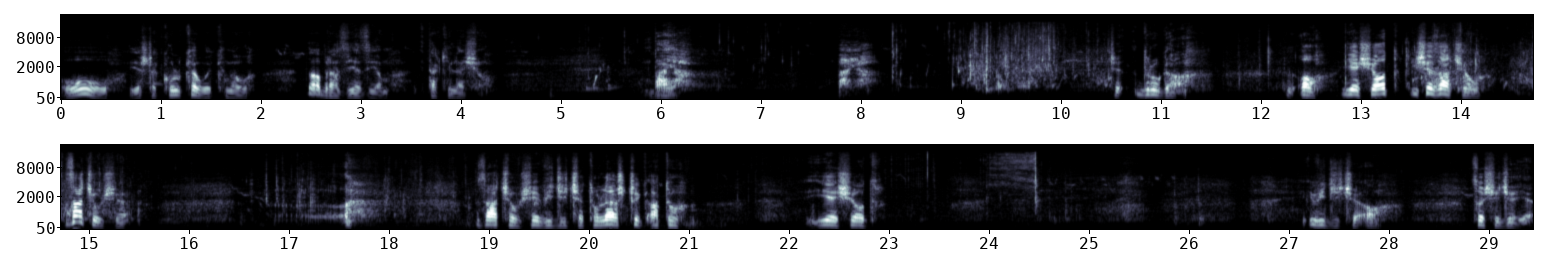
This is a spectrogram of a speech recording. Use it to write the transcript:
Uuu, jeszcze kulkę łyknął. Dobra, zjedz ją. I taki lesio. Baja. Baja. Druga. O, jesiot i się zaciął. Zaciął się. Zaciął się, widzicie, tu leszczyk, a tu jesiot. I widzicie, o, co się dzieje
